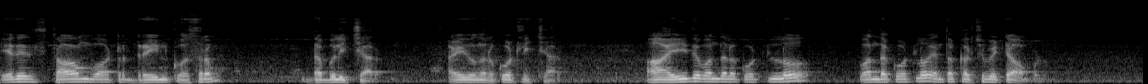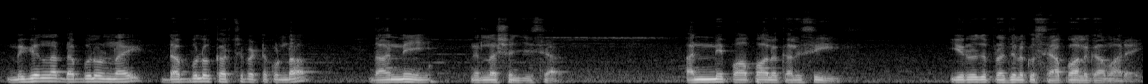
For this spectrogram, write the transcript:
ఏదైతే స్టామ్ వాటర్ డ్రైన్ కోసరం డబ్బులు ఇచ్చారు ఐదు వందల కోట్లు ఇచ్చారు. ఆ ఐదు వందల కోట్లలో వంద కోట్లు ఎంతో ఖర్చు పెట్టాం అప్పుడు. మిగిలిన డబ్బులు ఉన్నాయి డబ్బులు ఖర్చు పెట్టకుండా దాన్ని నిర్లక్ష్యం చేశారు. అన్ని పాపాలు కలిసి ఈరోజు ప్రజలకు శాపాలుగా మారాయి.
